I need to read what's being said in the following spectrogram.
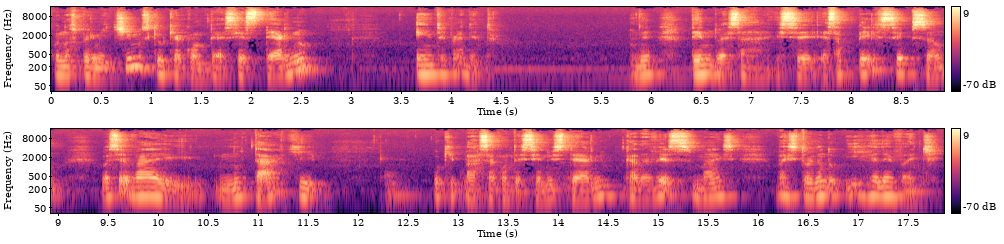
quando nós permitimos que o que acontece externo entre para dentro. Né? Tendo essa, esse, essa percepção, você vai notar que o que passa a acontecer no externo cada vez mais vai se tornando irrelevante,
